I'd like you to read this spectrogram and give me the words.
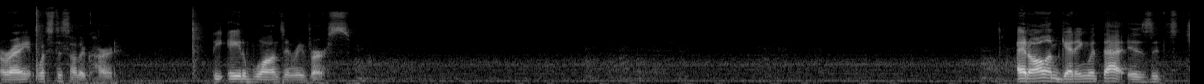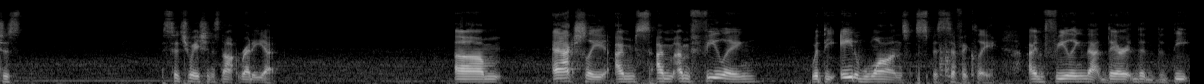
All right, what's this other card? The Eight of Wands in reverse. And all I'm getting with that is it's just situation is not ready yet. Um, actually, I'm I'm I'm feeling with the eight of wands specifically i'm feeling that there the, the, the,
